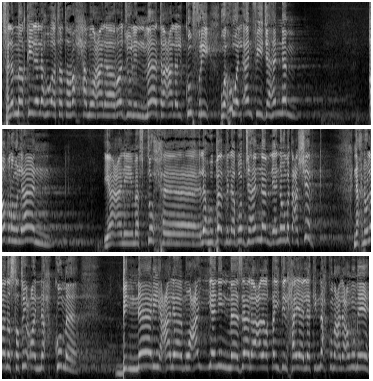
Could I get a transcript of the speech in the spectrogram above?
فلما قيل له أتترحم على رجل مات على الكفر وهو الآن في جهنم؟ قبره الآن. يعني مفتوح آه، له باب من أبواب جهنم لأنه مات على الشرك. نحن لا نستطيع أن نحكم بالنار على معين ما زال على قيد الحياة لكن نحكم على عموم إيه؟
